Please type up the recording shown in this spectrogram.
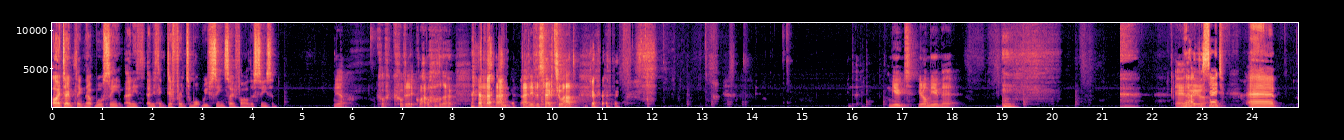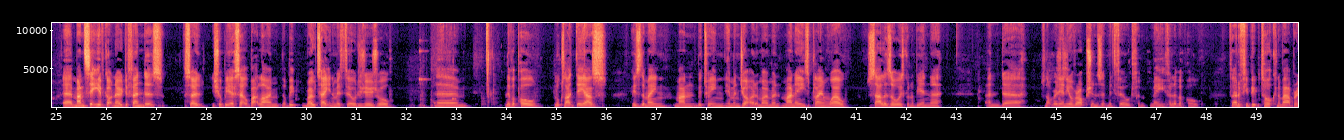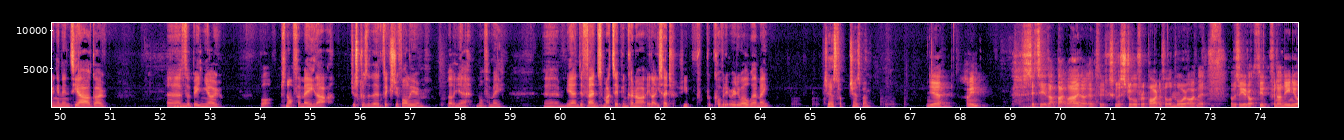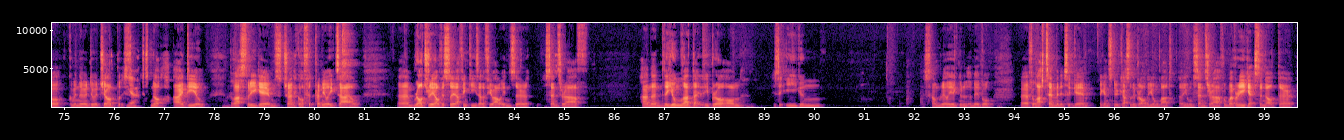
I don't think that we'll see any anything different to what we've seen so far this season. Yeah, covered, it quite well there. Uh, ben, ben, if there's out to add. mute. You're on mute, mate. Yeah, there like you said, uh, uh, Man City have got no defenders, so it should be a settled back line. They'll be rotating the midfield as usual. Um, Liverpool looks like Diaz is the main man between him and Jota at the moment. Mane's playing well. Salah's always going to be in there, and uh, there's not really any other options at midfield for me for Liverpool. I've heard a few people talking about bringing in Thiago uh, Fabinho, but it's not for me that just because of the fixture volume. But yeah, not for me. Um, yeah, and defence, Matip and Konate, like you said, you p- covered it really well there, mate. Cheers, cheers, Ben. Yeah, I mean, City that back line, it's going to struggle for a partner for Laporte, aren't they? Obviously, you've got Fernandinho come in there and do a job, but it's, Yeah. it's not ideal. The last three games trying to go for the Premier League title. Um, Rodri, obviously, I think he's had a few outings there at centre half. And then the young lad that he brought on, is it Egan? I sound really ignorant of me, but uh, for the last 10 minutes at game against Newcastle, they brought on a young lad, a young centre half. And whether he gets the nod there,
